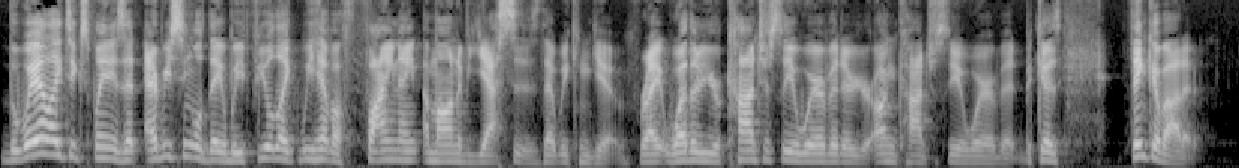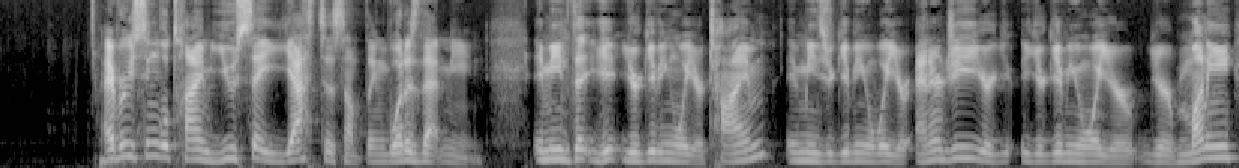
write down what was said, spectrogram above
the way I like to explain is that every single day we feel like we have a finite amount of yeses that we can give, right? Whether you're consciously aware of it or you're unconsciously aware of it. Because think about it. Every single time you say yes to something, what does that mean? It means that you're giving away your time. It means you're giving away your energy. You're, you're giving away your, your money,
